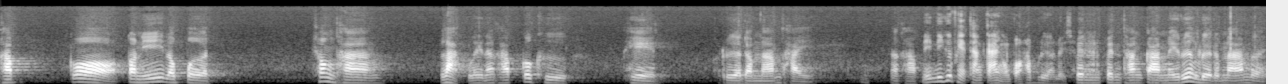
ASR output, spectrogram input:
ครับ ก็ตอนนี้เราเปิดช่องทางหลักเลยนะครับ ก็คือเพจเรือดำน้ำไทยนะครับนี่นี่คือเพจทางการของกองทัพเรือเลยใช่ไหมเป็นครับเป็นทางการในเรื่องเรือดำน้ำเลย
